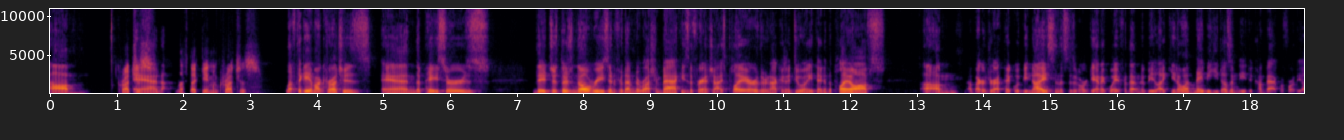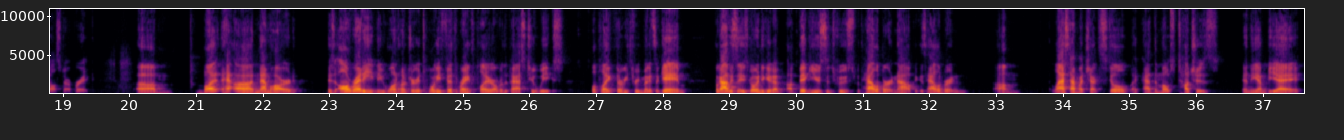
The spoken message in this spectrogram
Um, Crutches. and left that game in crutches. left the game on crutches and the Pacers they just there's no reason for them to rush him back. He's the franchise player. They're not going to do anything in the playoffs. Um, a better draft pick would be nice, and this is an organic way for them to be like, you know what, maybe he doesn't need to come back before the All Star break. Um, but uh, Nembhard is already the 125th ranked player over the past two weeks, while playing 33 minutes a game. But obviously, he's going to get a, a big usage boost with Halliburton out because Halliburton, um, last time I checked, still had the most touches in the NBA.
